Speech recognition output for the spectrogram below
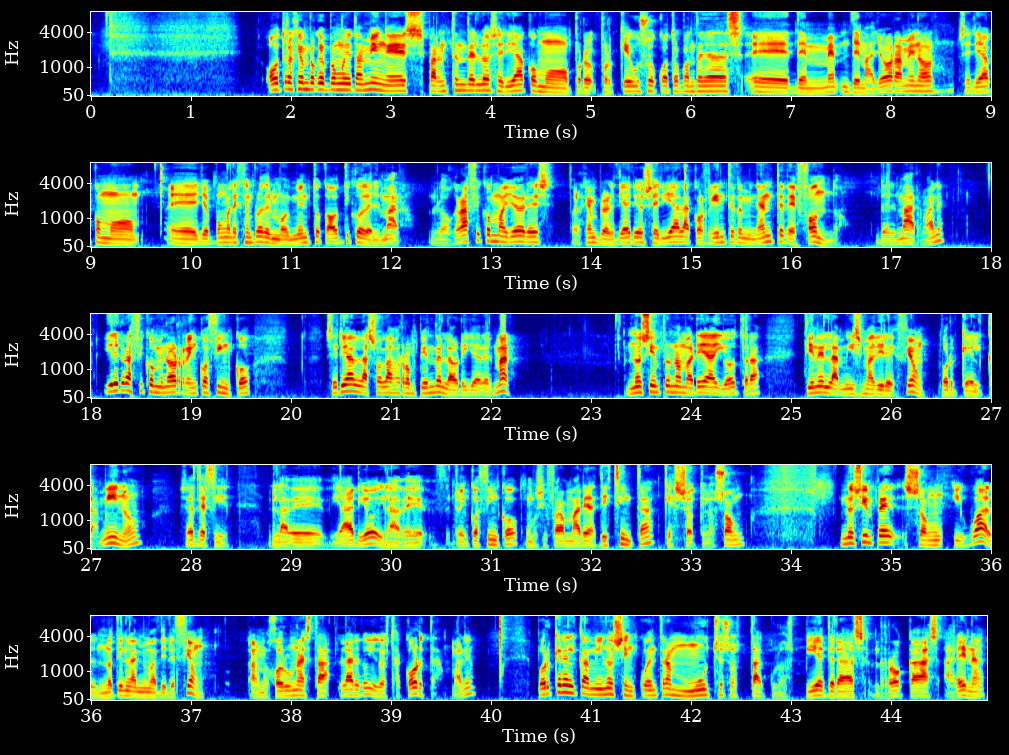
Otro ejemplo que pongo yo también es, para entenderlo, sería como por, qué uso cuatro pantallas eh, de, mayor a menor. Sería como, eh, yo pongo el ejemplo del movimiento caótico del mar. Los gráficos mayores, por ejemplo, el diario sería la corriente dominante de fondo del mar, ¿vale? Y el gráfico menor, Renko 5, serían las olas rompiendo en la orilla del mar. No siempre una marea y otra tienen la misma dirección, porque el camino, es decir, la de diario y la de Renko 5, como si fueran mareas distintas, que, que lo son, no siempre son igual, no tienen la misma dirección. A lo mejor una está larga y otra está corta, ¿vale? Porque en el camino se encuentran muchos obstáculos, piedras, rocas, arena.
